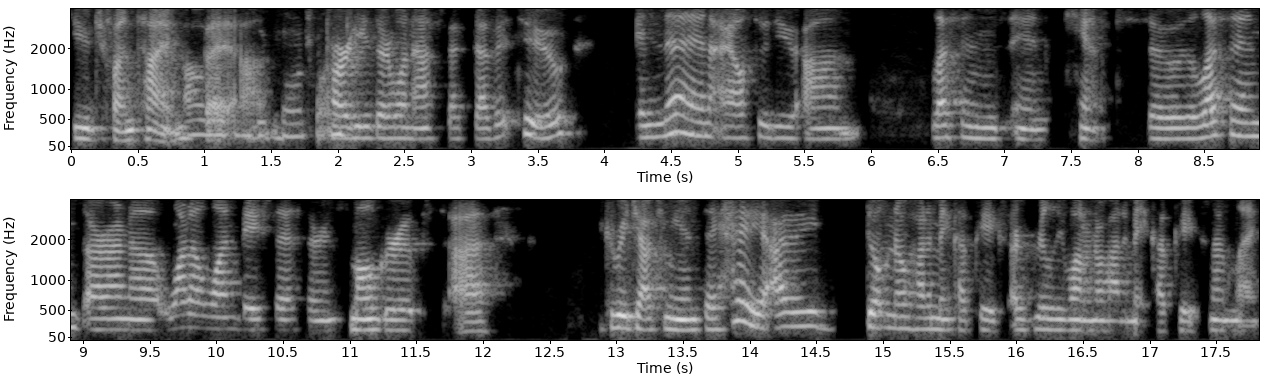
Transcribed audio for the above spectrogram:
huge fun time. Oh, but um, so much fun. parties are one aspect of it too. And then I also do um, lessons in camps. So the lessons are on a one-on-one basis or in small groups. Uh, you can reach out to me and say, hey, I don't know how to make cupcakes. I really want to know how to make cupcakes. And I'm like,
